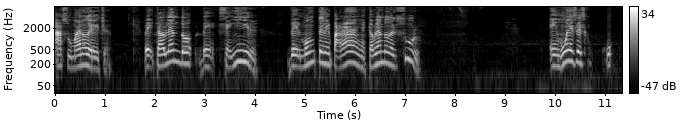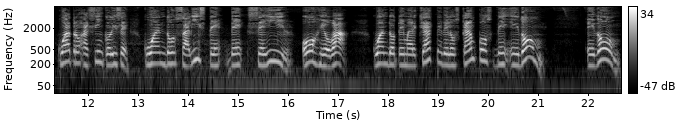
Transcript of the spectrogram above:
a su mano derecha. Está hablando de Seir, del monte de Parán, está hablando del sur. En jueces 4 al 5 dice, cuando saliste de Seir, oh Jehová, cuando te marchaste de los campos de Edom, Edom,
